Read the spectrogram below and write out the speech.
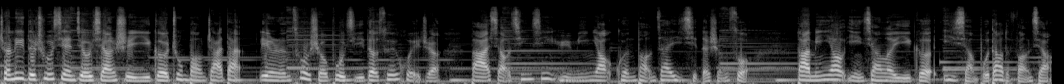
陈粒的出现就像是一个重磅炸弹，令人措手不及地摧毁着把小清新与民谣捆绑在一起的绳索，把民谣引向了一个意想不到的方向。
